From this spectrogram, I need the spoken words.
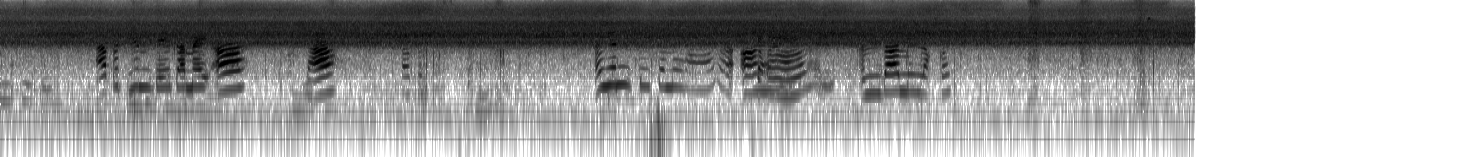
Apat yung tita may ah. Ha? Apat. Ayan tita may ah. Ayan. Ang dami lakas.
